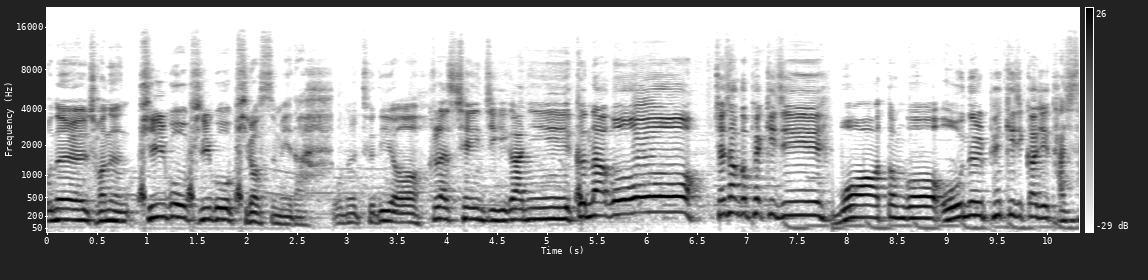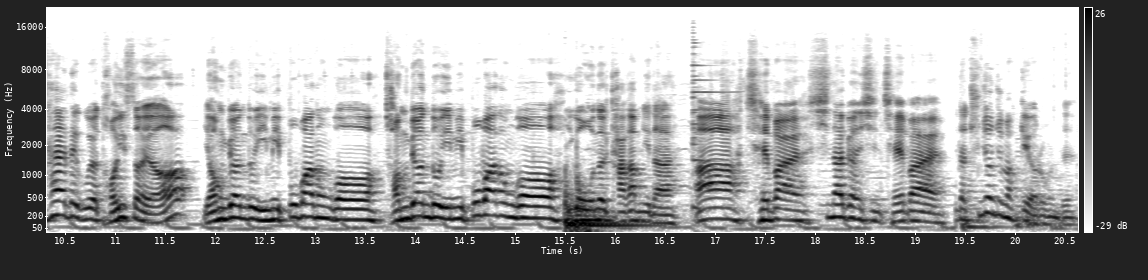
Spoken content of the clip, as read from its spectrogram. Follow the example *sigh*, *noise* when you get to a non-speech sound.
오늘 저는 빌고 빌고 빌었습니다. 오늘 드디어 클래스 체인지 기간이 끝나고 최상급 패키지 모았던 거 오늘 패키지까지 다시 사야 되고요. 더 있어요. 영변도 이미 뽑아놓은 거, 전변도 이미 뽑아놓은 거 이거 오늘 다 갑니다. 아 제발 신화 변신 제발 일단 충전 좀 할게요 여러분들.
